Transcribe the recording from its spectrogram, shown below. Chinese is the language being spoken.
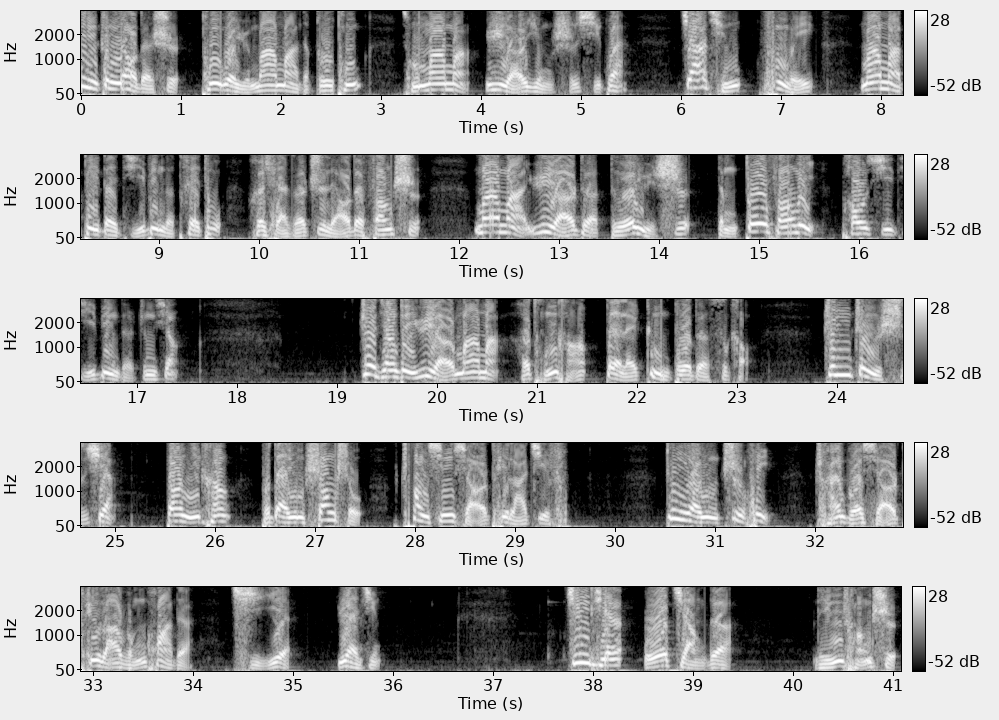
更重要的是，通过与妈妈的沟通，从妈妈育儿饮食习惯、家庭氛围、妈妈对待疾病的态度和选择治疗的方式、妈妈育儿的得与失等多方位剖析疾病的真相。这将对育儿妈妈和同行带来更多的思考，真正实现邦尼康不但用双手创新小儿推拿技术。更要用智慧传播小儿推拿文化的企业愿景。今天我讲的临床是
